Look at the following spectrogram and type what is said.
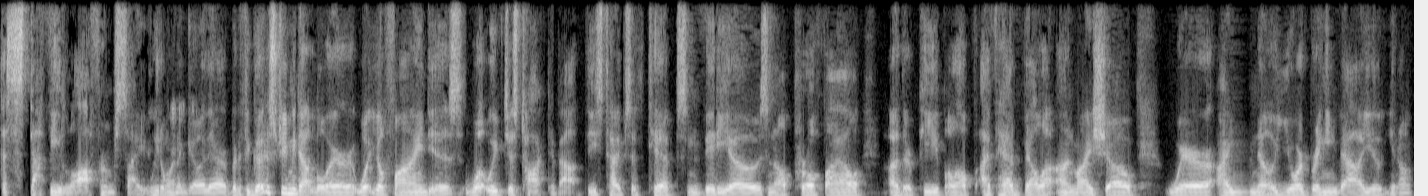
the stuffy law firm site. We don't want to go there. But if you go to streaming.lawyer, what you'll find is what we've just talked about these types of tips and videos, and I'll profile other people. i have had Bella on my show where I know you're bringing value, you know,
